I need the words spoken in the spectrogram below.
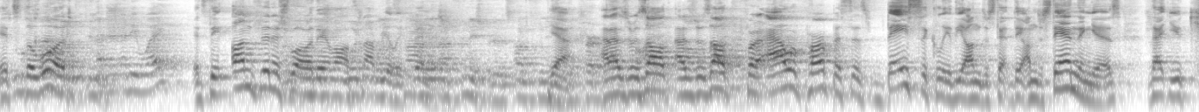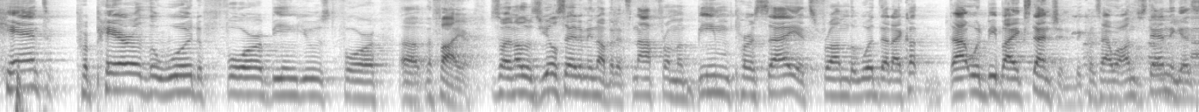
It's the wood, anyway? it's the unfinished wood, or the, well, it's not really It's not finished. unfinished, but it's unfinished. Yeah, and as a result, as a result, for our purposes, basically the understand the understanding is that you can't prepare the wood for being used for uh, the fire. So in other words, you'll say to me, no, but it's not from a beam per se, it's from the wood that I cut. That would be by extension, because our understanding is,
